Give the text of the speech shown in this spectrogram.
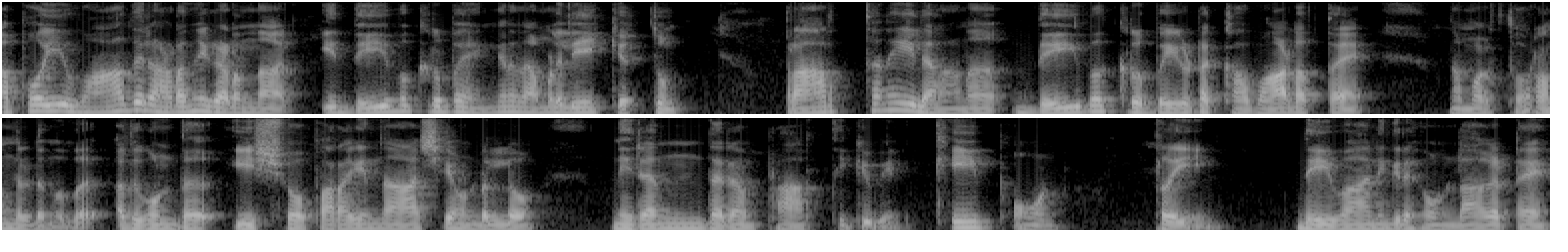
അപ്പോൾ ഈ വാതിൽ അടഞ്ഞു കിടന്നാൽ ഈ ദൈവകൃപ എങ്ങനെ നമ്മളിലേക്ക് എത്തും പ്രാർത്ഥനയിലാണ് ദൈവകൃപയുടെ കവാടത്തെ നമ്മൾ തുറന്നിടുന്നത്. അതുകൊണ്ട് ഈശോ പറയുന്ന ആശയമുണ്ടല്ലോ നിരന്തരം പ്രാർത്ഥിക്കുവിൻ. കീപ് ഓൺ പ്രേയിങ് ദൈവാനുഗ്രഹം ഉണ്ടാകട്ടെ.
